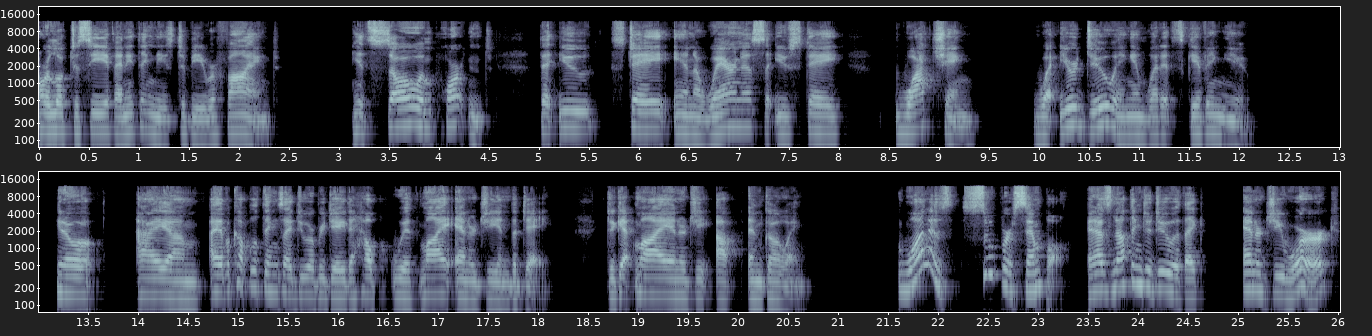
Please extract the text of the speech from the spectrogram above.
or look to see if anything needs to be refined. It's so important that you stay in awareness, that you stay watching what you're doing and what it's giving you. You know, I um I have a couple of things I do every day to help with my energy in the day, to get my energy up and going. One is super simple. It has nothing to do with like energy work.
